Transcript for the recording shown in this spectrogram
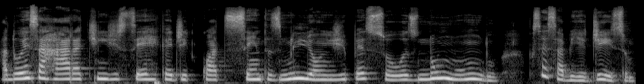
a doença rara atinge cerca de 400 milhões de pessoas no mundo. Você sabia disso?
